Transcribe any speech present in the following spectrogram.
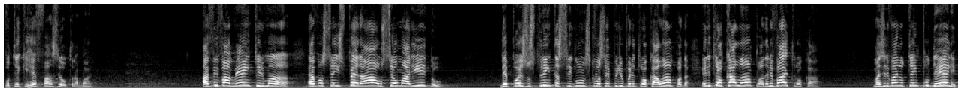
vou ter que refazer o trabalho. Avivamento, irmã, é você esperar o seu marido. Depois dos 30 segundos que você pediu para ele trocar a lâmpada, ele trocar a lâmpada, ele vai trocar mas ele vai no tempo dele.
